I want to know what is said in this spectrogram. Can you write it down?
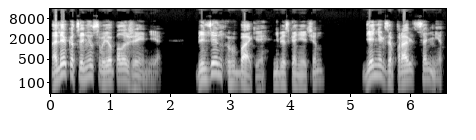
Олег оценил свое положение. Бензин в баке не бесконечен, денег заправиться нет.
